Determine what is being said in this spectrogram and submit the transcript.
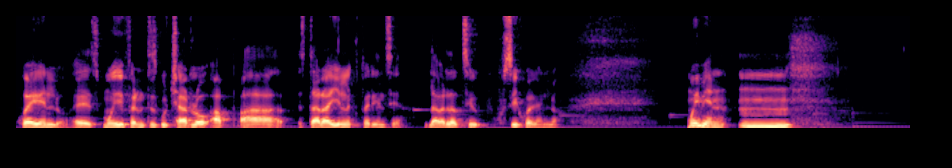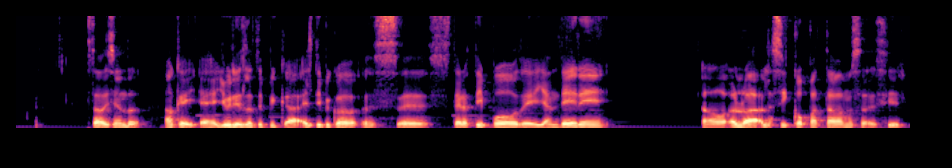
jueguenlo. Es muy diferente escucharlo a, estar ahí en la experiencia. La verdad, sí, sí jueguenlo. Muy bien. Mm, estaba diciendo. Ok, eh, Yuri es la típica, el típico estereotipo de Yandere. O, la, psicópata, vamos a decir.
